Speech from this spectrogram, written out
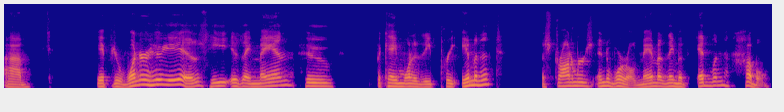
um, if you're wondering who he is, he is a man who became one of the preeminent astronomers in the world, a man by the name of Edwin Hubble.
